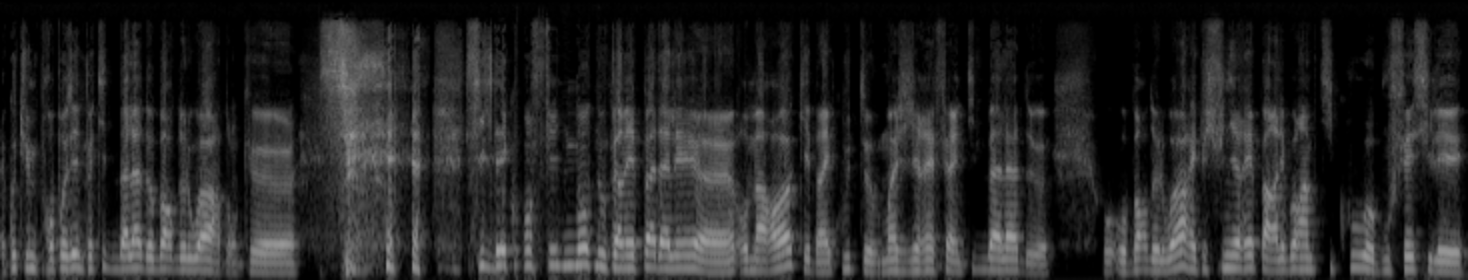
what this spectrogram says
Écoute, tu me proposais une petite balade au bord de Loire. Donc, euh, si, le déconfinement ne nous permet pas d'aller euh, au Maroc, eh ben, écoute, moi, j'irai faire une petite balade euh, au, bord de Loire. Et puis, je finirai par aller boire un petit coup au buffet si les,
